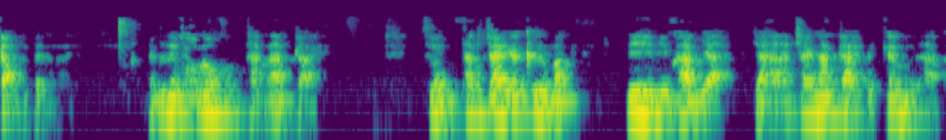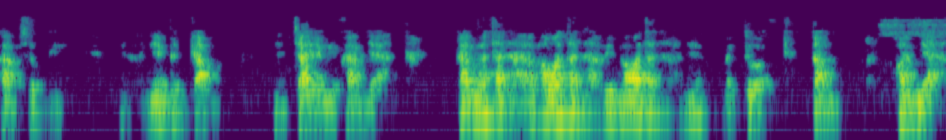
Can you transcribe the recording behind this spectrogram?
กรรมหรือเป็นอะไร มันเป็นเรื่องของโรคของทางร่างกาย ส่วนทางใจก็คือมาดีมีความอยากจะหาใช้ร่างกายเป็นเครื่องมือหาความสุขนี่ อันนี้เป็นกรรมใจยังมีความอยากการมาตัณหาภาวะตัณหาวิภาวะตัณหาเนี่ยเป็นตัวต่ำความอยาก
